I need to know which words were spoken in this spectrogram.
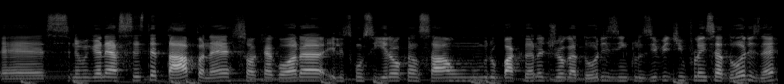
É, se não me engano é a sexta etapa, né? Só que agora eles conseguiram alcançar um número bacana de jogadores, inclusive de influenciadores, né?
